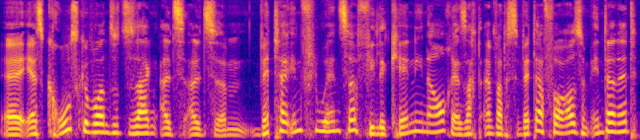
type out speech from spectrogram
äh, er ist groß geworden sozusagen als, als ähm, Wetterinfluencer. Viele kennen ihn auch. Er sagt einfach das Wetter voraus im Internet,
